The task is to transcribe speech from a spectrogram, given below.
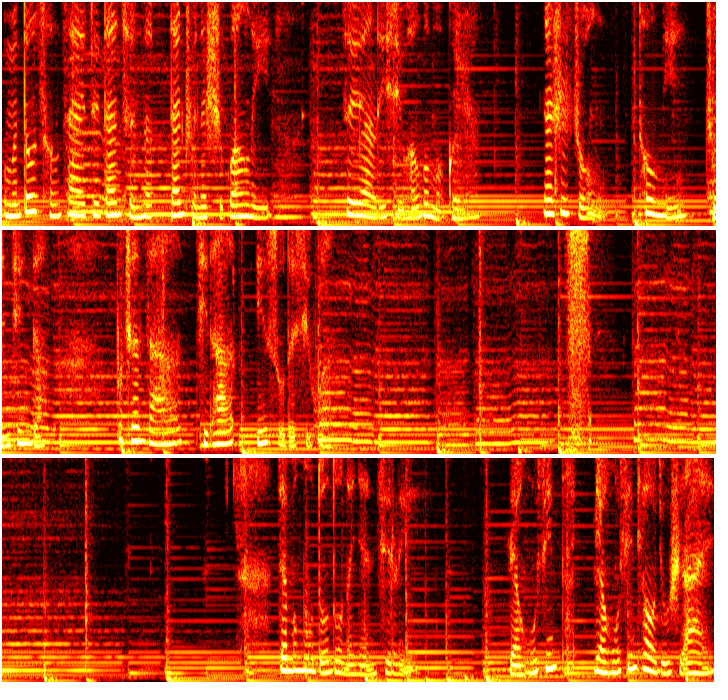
我们都曾在最单纯的、单纯的时光里，最愿里喜欢过某个人，那是种透明、纯净的，不掺杂其他因素的喜欢。在懵懵懂懂的年纪里，脸红心脸红心跳就是爱，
